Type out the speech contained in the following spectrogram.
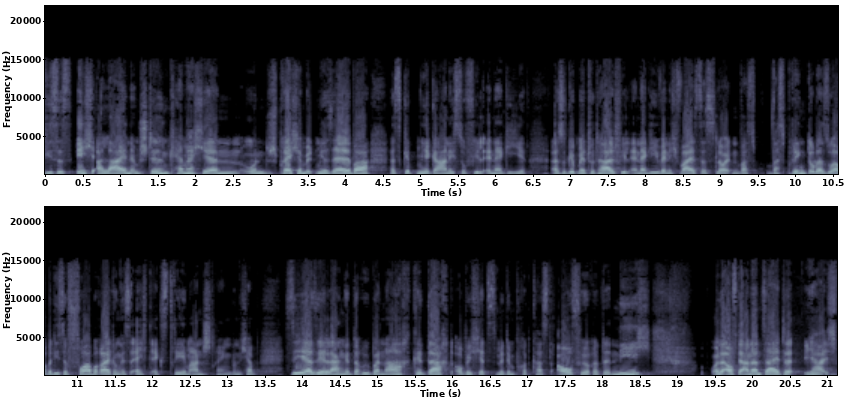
dieses Ich allein im stillen Kämmerchen und spreche mit mir selber, das gibt mir gar nicht so viel Energie. Also gibt mir total viel Energie, wenn ich weiß, dass Leuten was was bringt oder so, aber diese Vorbereitung ist echt extrem anstrengend und ich habe sehr sehr lange darüber nachgedacht, ob ich jetzt mit dem Podcast aufhöre oder nicht. Und auf der anderen Seite, ja, ich,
